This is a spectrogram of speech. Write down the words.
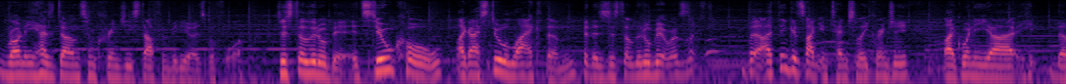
Ronnie has done some cringy stuff in videos before, just a little bit. It's still cool. Like I still like them, but there's just a little bit where it's like. But I think it's like intentionally cringy. Like when he, uh, he the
